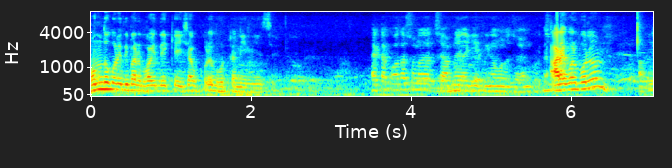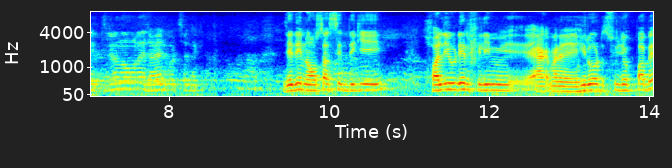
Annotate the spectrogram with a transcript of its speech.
বন্ধ করে দিবার ভয় দেখে এইসব করে ভোটটা নিয়ে নিয়েছে। একটা কথা শোনা যাচ্ছে আপনি নাকি তৃণমূলে জয়েন করছেন। আরেকবার বলুন। আপনি তৃণমূলে জয়েন করছেন নাকি? যেদিন নওসাদ সিদ্দিকি হলিউডের ফিল্ম মানে হিরোর সুযোগ পাবে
